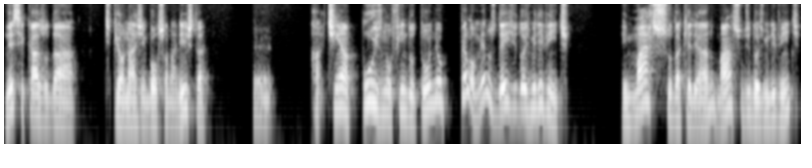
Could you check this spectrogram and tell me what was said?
Nesse caso da espionagem bolsonarista, eh, tinha pus no fim do túnel pelo menos desde 2020. Em março daquele ano, março de 2020,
